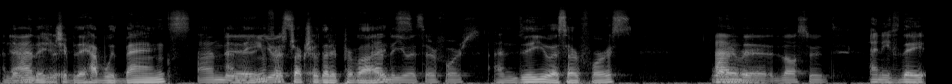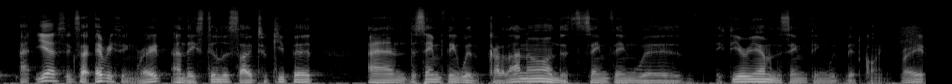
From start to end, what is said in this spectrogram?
and the And relationship they have with banks and, and the, the US infrastructure that it provides and the US Air Force and the US Air Force whatever. and the lawsuit. And if they, uh, yes, exactly, everything, right? And they still decide to keep it. And the same thing with Cardano, and the same thing with Ethereum, and the same thing with Bitcoin, right?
